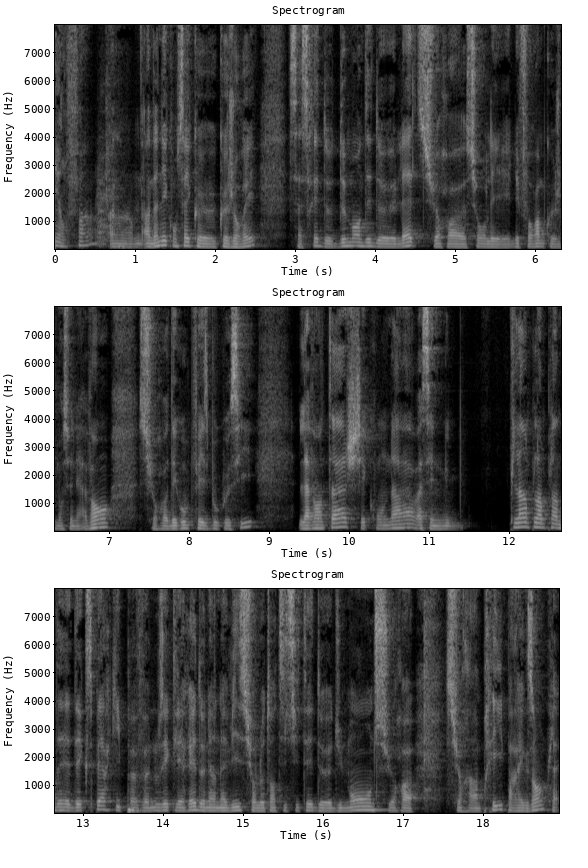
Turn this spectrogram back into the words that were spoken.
Et enfin, un, un, dernier conseil que, que j'aurais, ça serait de demander de l'aide sur, sur les, les forums que je mentionnais avant, sur des groupes Facebook aussi. L'avantage, c'est qu'on a, bah, c'est une plein, plein, plein d'experts qui peuvent nous éclairer, donner un avis sur l'authenticité du monde, sur euh, sur un prix par exemple.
